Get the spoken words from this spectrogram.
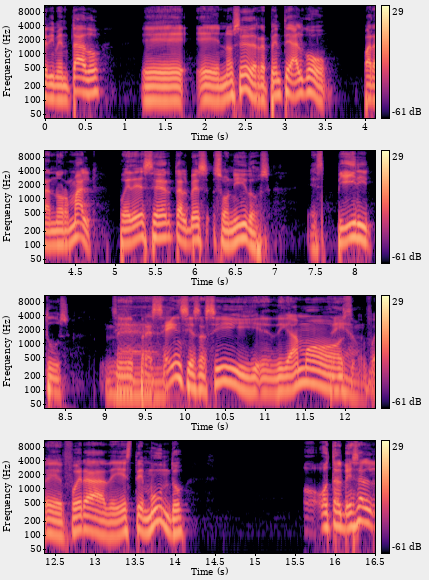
experimentado, eh, eh, no sé, de repente algo paranormal. Puede ser tal vez sonidos, espíritus, sí, presencias así, digamos, eh, fuera de este mundo. O, o tal vez al-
